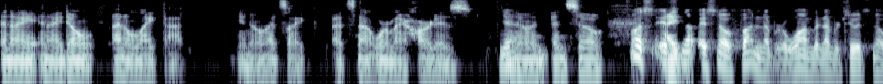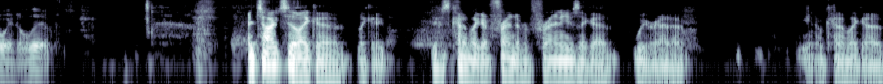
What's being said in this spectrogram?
and I and I don't I don't like that. You know, it's like that's not where my heart is. Yeah. You know, and, and so Well, it's it's I- no it's no fun. Number one, but number two, it's no way to live. I talked to like a like a it was kind of like a friend of a friend. He was like a we were at a you know kind of like a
